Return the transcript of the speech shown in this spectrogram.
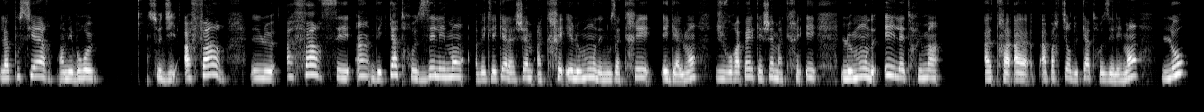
La poussière, en hébreu, se dit Afar. Le Afar, c'est un des quatre éléments avec lesquels Hachem a créé le monde et nous a créé également. Je vous rappelle qu'Hachem a créé le monde et l'être humain à, à, partir de quatre éléments l'eau,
